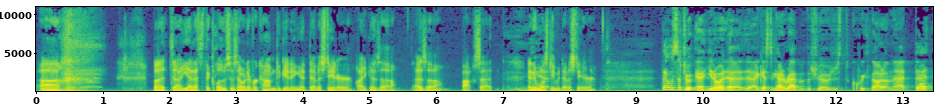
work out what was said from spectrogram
Uh, but uh, yeah, that's the closest I would ever come to getting a Devastator, like as a as a box set, and it wasn't even Devastator. That was such a, uh, you know what, uh, I guess to kind of wrap up the show, just a quick thought on that. That,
